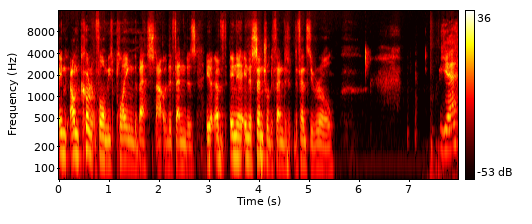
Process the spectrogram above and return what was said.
In, on current form, he's playing the best out of the defenders in, a, in a central defend, defensive role. Yeah,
